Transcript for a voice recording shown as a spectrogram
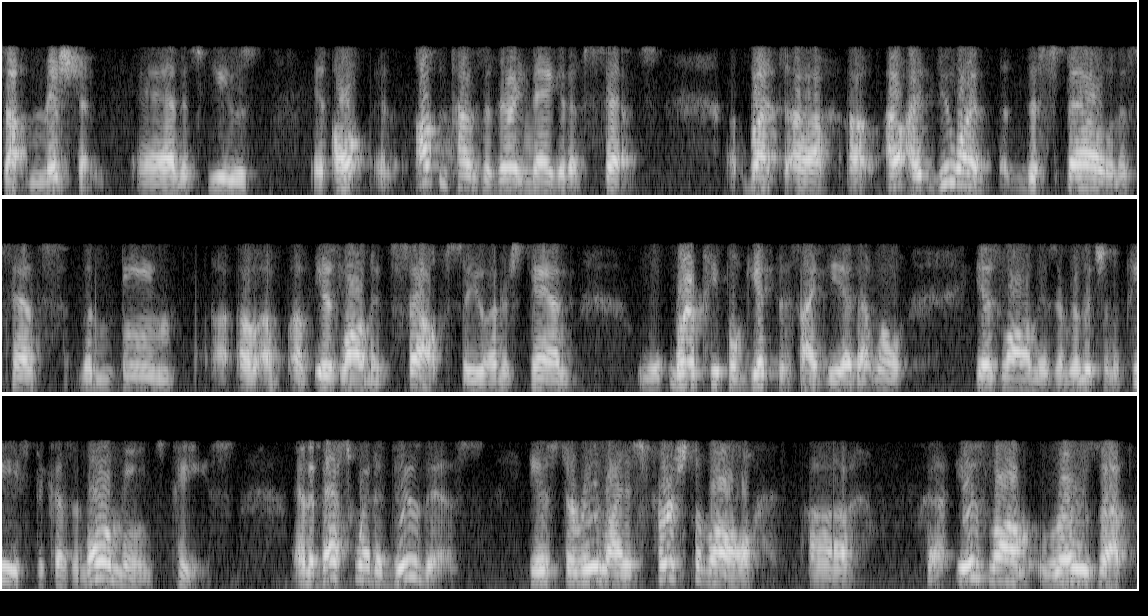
submission, and it's used in, all, in oftentimes a very negative sense. But uh, uh, I, I do want to dispel, in a sense, the meaning of, of, of Islam itself, so you understand where people get this idea that well, Islam is a religion of peace because the name means peace. And the best way to do this is to realize, first of all, uh, Islam rose up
